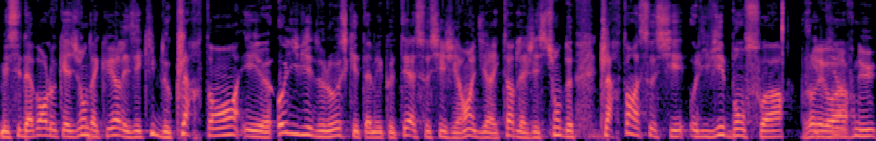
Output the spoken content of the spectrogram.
Mais c'est d'abord l'occasion d'accueillir les équipes de Clartan et euh, Olivier Delos qui est à mes côtés, associé gérant et directeur de la gestion de Clartan Associés. Olivier, bonsoir. Bonjour bienvenue.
